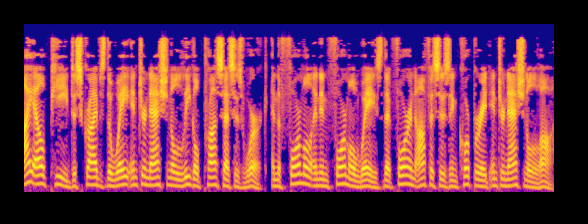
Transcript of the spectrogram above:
ILP describes the way international legal processes work, and the formal and informal ways that foreign offices incorporate international law.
